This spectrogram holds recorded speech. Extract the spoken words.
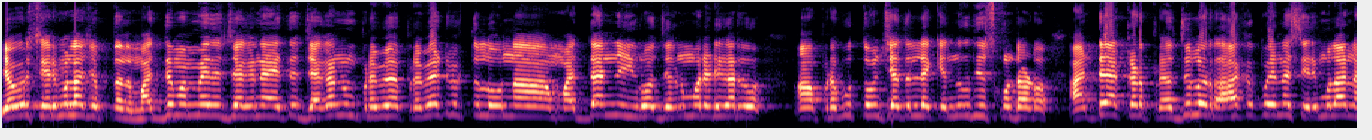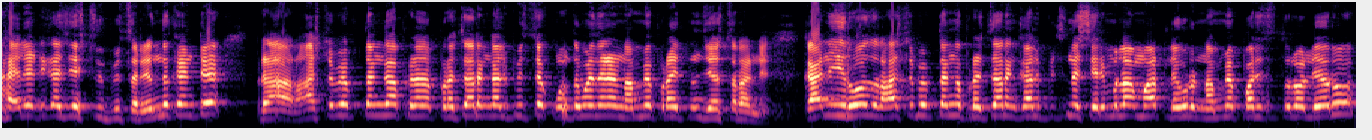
ఎవరు శర్మిలా చెప్తుంది? మద్యం అమ్మేది జగన్ అయితే జగన్ ప్రైవే ప్రైవేట్ వ్యక్తులు ఉన్న మద్యాన్ని ఈరోజు జగన్మోహన్ రెడ్డి గారు ఆ, ప్రభుత్వం చేతుల్లోకి ఎందుకు తీసుకుంటాడు? అంటే అక్కడ ప్రజలు రాకపోయినా శర్మిలాని హైలైట్గా చేసి చూపిస్తారు. ఎందుకంటే రా- రాష్ట్ర వ్యాప్తంగా ప్ర- ప్రచారం కల్పిస్తే కొంతమంది అయినా నమ్మే ప్రయత్నం చేస్తారని. కానీ ఈ రోజు రాష్ట్ర వ్యాప్తంగా ప్రచారం కల్పించిన శర్మిల మాటలు ఎవరు నమ్మే పరిస్థితిలో లేరు.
